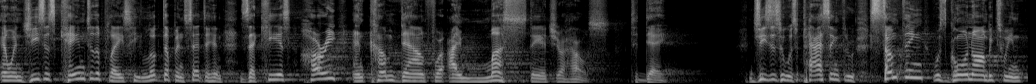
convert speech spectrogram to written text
And when Jesus came to the place, he looked up and said to him, Zacchaeus, hurry and come down, for I must stay at your house today. Jesus, who was passing through, something was going on between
